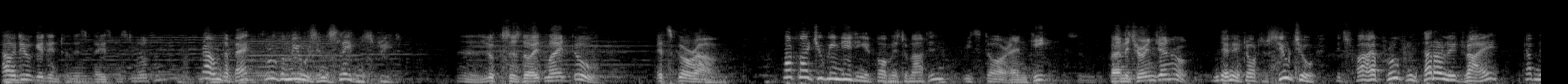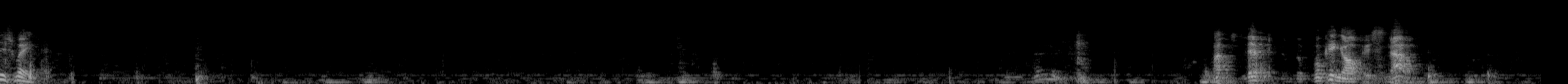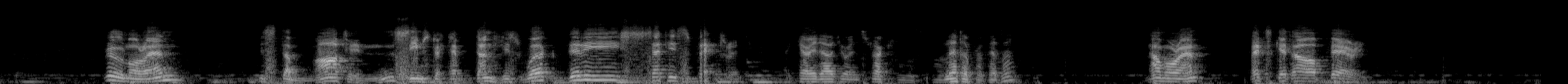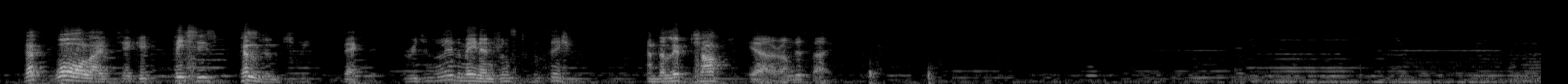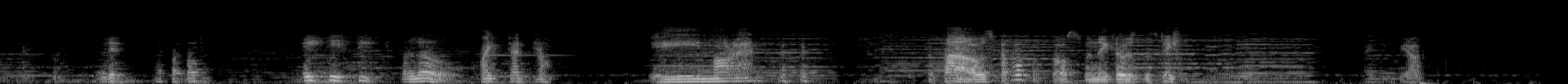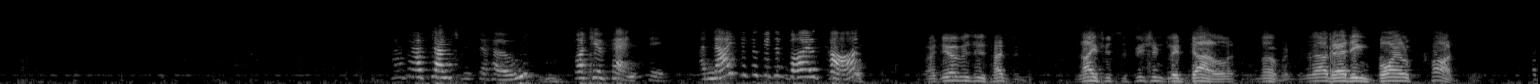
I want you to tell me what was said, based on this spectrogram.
How do you get into this place, Mr. Milton? Round the back, through the mews in Sladen Street. Uh, looks as though it might do. Let's go round. What might you be needing it for, Mr. Martin? We store antiques and furniture in general. Then it ought to suit you. It's fireproof and thoroughly dry. Come this way. What's left of the booking office now? Well, Moran, Mr. Martin seems to have done his work very satisfactorily. I carried out your instructions in the letter, Professor. Now, Moran, let's get our bearings. That wall, I take it, faces Peldon Street. Exactly. Originally the main entrance to the station. And the lift shaft? Here, on this side. The lift at the bottom. 80 feet below. Quite a drop. Eh, Moran? The power was cut off, of course, when they closed the station. I think we are. How about lunch, Mr. Holmes? What do you fancy? A nice little bit of boiled cod? My dear Mrs. Hudson, life is sufficiently dull at the moment without adding boiled cod.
